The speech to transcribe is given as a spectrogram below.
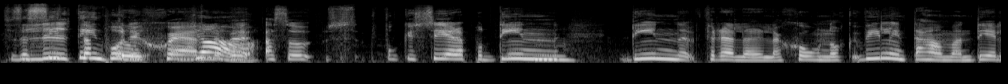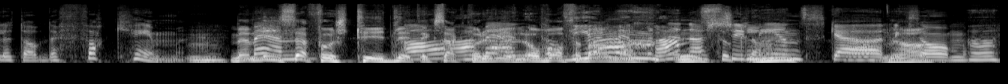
Så, så sitt Lita inte på och- dig själv. Ja. Alltså, fokusera på din, din föräldrarelation. Och vill inte han vara en del av det, fuck him. Men, visa först tydligt exakt vad du men vill och var förbannad. Chans dina chilenska liksom,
